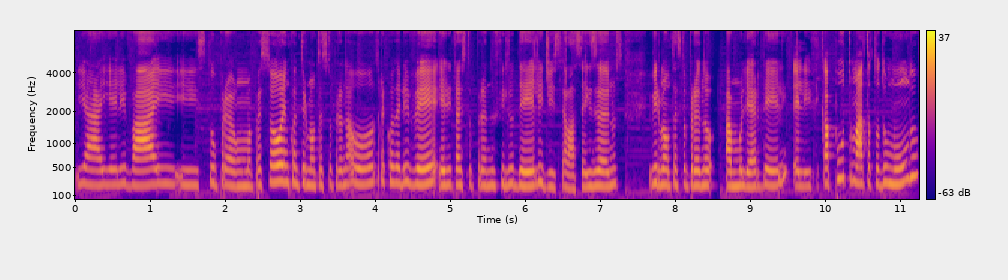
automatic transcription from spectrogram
E aí ele vai e estupra uma pessoa, enquanto o irmão tá estuprando a outra. E quando ele vê, ele tá estuprando o filho dele, de, sei lá, seis anos. E o irmão tá estuprando a mulher dele. Ele fica puto, mata todo mundo.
